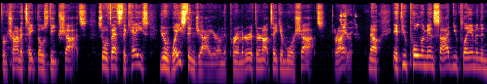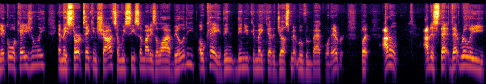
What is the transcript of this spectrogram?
from trying to take those deep shots. So if that's the case, you're wasting Jaire on the perimeter if they're not taking more shots, right? Now, if you pull them inside and you play them in the nickel occasionally and they start taking shots and we see somebody's a liability, okay, then then you can make that adjustment, move them back, whatever. But I don't I just that that really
